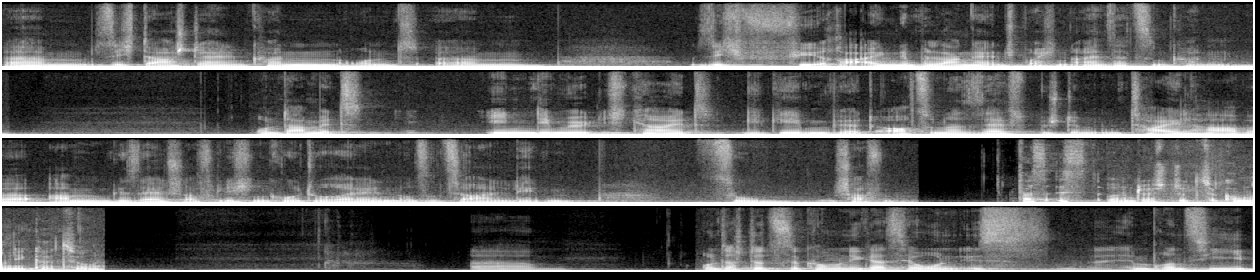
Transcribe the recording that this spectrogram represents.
ähm, sich darstellen können und ähm, sich für ihre eigenen Belange entsprechend einsetzen können. Und damit ihnen die Möglichkeit gegeben wird, auch zu einer selbstbestimmten Teilhabe am gesellschaftlichen, kulturellen und sozialen Leben zu schaffen. Was ist unterstützte Kommunikation? Ähm, unterstützte Kommunikation ist im Prinzip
